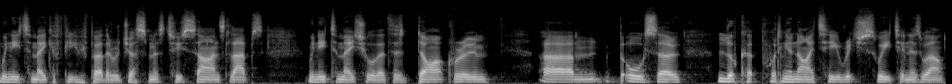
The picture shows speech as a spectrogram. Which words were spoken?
We need to make a few further adjustments to science labs. We need to make sure that there's a dark room, um, but also look at putting an IT rich suite in as well.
